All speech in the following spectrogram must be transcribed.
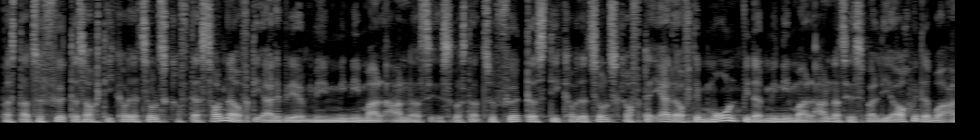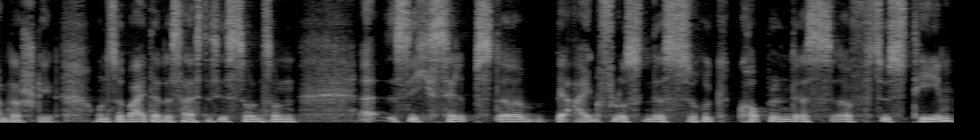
was dazu führt, dass auch die Gravitationskraft der Sonne auf die Erde wieder minimal anders ist, was dazu führt, dass die Gravitationskraft der Erde auf dem Mond wieder minimal anders ist, weil die auch wieder woanders steht und so weiter. Das heißt, es ist so, ein, so ein äh, sich selbst äh, beeinflussendes, rückkoppelndes äh, System,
